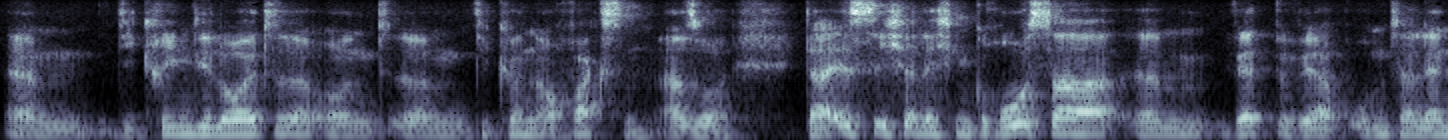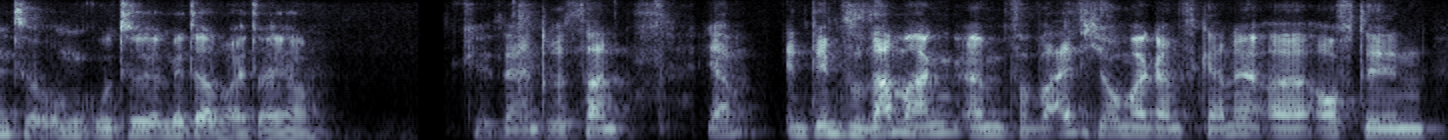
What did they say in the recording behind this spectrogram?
ähm, die kriegen die Leute und ähm, die können auch wachsen. Also da ist sicherlich ein großer ähm, Wettbewerb um Talente, um gute Mitarbeiter, ja. Okay, sehr interessant. Ja, in dem Zusammenhang ähm, verweise ich auch mal ganz gerne äh, auf den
